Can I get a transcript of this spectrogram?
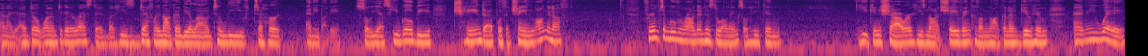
And I, I don't want him to get arrested, but he's definitely not going to be allowed to leave to hurt anybody. So, yes, he will be chained up with a chain long enough for him to move around in his dwelling so he can he can shower he's not shaving because i'm not going to give him any way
